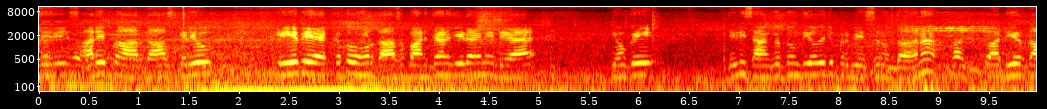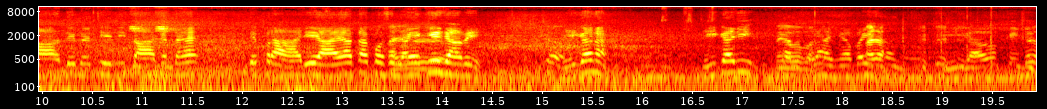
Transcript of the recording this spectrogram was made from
ਦੇਵੇ। ਸਾਰੇ ਭਰਾ ਅਰਦਾਸ ਕਰਿਓ। ਕਿ ਇਹਦੇ ਇੱਕ ਤੋਂ ਹੁਣ 10 ਬਣ ਜਾਣ ਜਿਹੜਾ ਇਹਨੇ ਲਿਆ। ਕਿਉਂਕਿ ਜਿਹੜੀ ਸੰਗਤ ਹੁੰਦੀ ਉਹਦੇ ਚ ਪਰਮੇਸ਼ਰ ਹੁੰਦਾ ਹੈ ਨਾ ਤੁਹਾਡੀ ਅਰਦਾਸ ਦੇ ਵਿੱਚ ਇੰਨੀ ਤਾਕਤ ਹੈ ਕਿ ਭਰਾ ਜੇ ਆਇਆ ਤਾਂ ਕੁਝ ਲੈ ਕੇ ਜਾਵੇ। ਠੀਕ ਹੈ ਨਾ? ਠੀਕ ਹੈ ਜੀ? ਠੀਕ ਆ ਬਾਬਾ। ਵਧਾਈਆਂ ਆ ਜਾ। ਠੀਕ ਆ ਓਕੇ ਚਲੋ।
